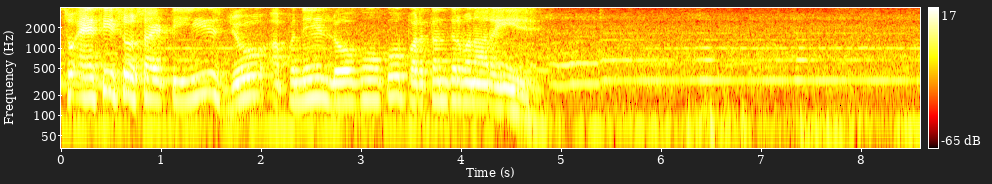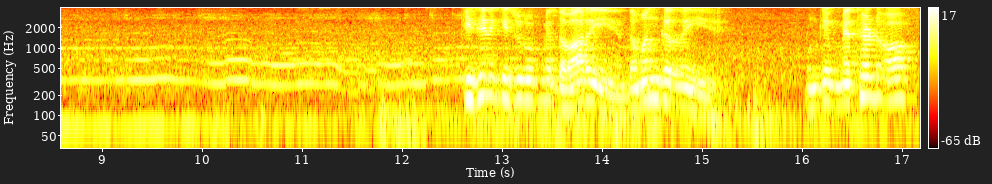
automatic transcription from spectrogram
सो ऐसी सोसाइटीज जो अपने लोगों को परतंत्र बना रही हैं। किसी न किसी रूप में दबा रही हैं, दमन कर रही हैं। उनके मेथड ऑफ़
